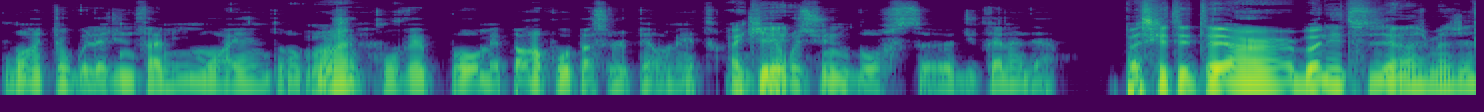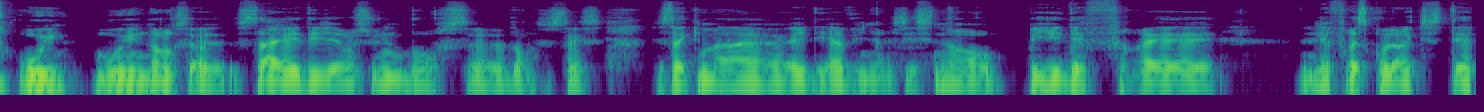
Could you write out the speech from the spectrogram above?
pour un Togolais d'une famille moyenne. Donc moi, Ouais. je pouvais pas. Mes parents pouvaient pas se le permettre. Ok. J'ai reçu une bourse euh, du Canada. parce que t'étais un bon étudiant, j'imagine? Oui, oui. Donc ça, ça a aidé. J'ai reçu une bourse. euh, donc c'est ça, c'est ça qui m'a aidé à venir ici. Sinon, payer des frais. Les frais scolaires, c'était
